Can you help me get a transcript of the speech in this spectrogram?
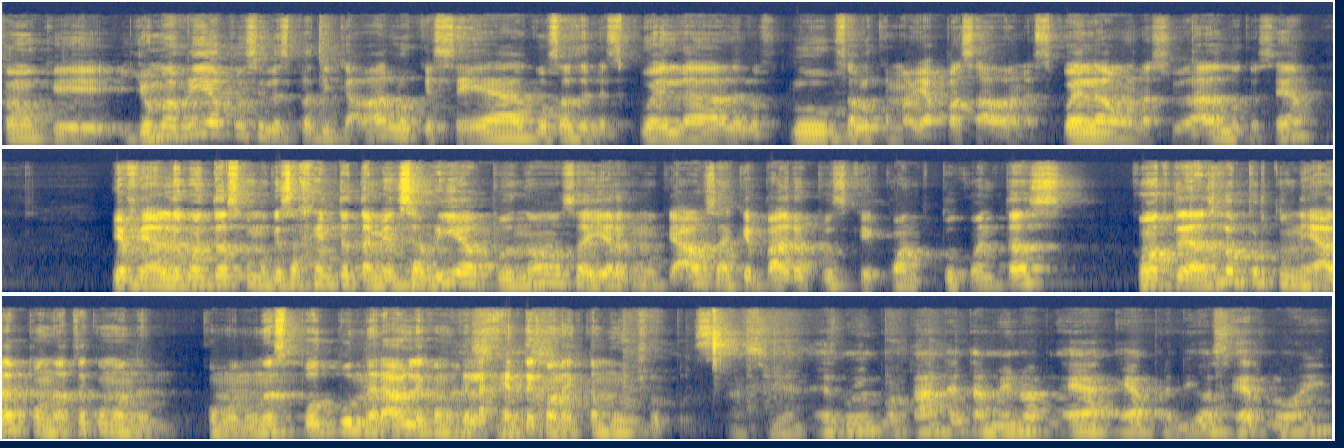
como que yo me abría pues y les platicaba lo que sea, cosas de la escuela, de los clubs, algo que me había pasado en la escuela o en la ciudad, lo que sea. Y al final de cuentas como que esa gente también se abría, pues, ¿no? O sea, y era como que, ah, o sea, qué padre, pues que cuando tú cuentas, cuando te das la oportunidad de ponerte como en, como en un spot vulnerable, como que la gente conecta mucho, pues. Así es, es muy importante, también he, he aprendido a hacerlo, ¿eh?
